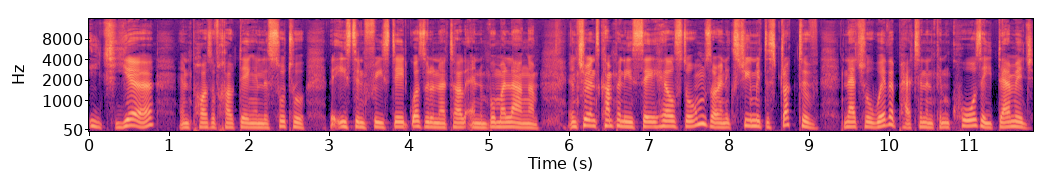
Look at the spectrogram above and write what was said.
each year in parts of Gauteng and Lesotho, the Eastern Free State, KwaZulu Natal, and Mpumalanga. Insurance companies say hailstorms are an extremely destructive natural weather pattern and can cause a damage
